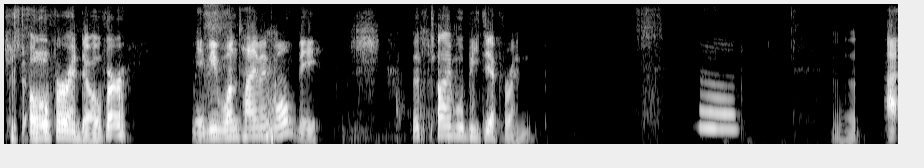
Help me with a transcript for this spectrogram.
just over and over Maybe one time it won't be. this time will be different Ah. uh, I,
